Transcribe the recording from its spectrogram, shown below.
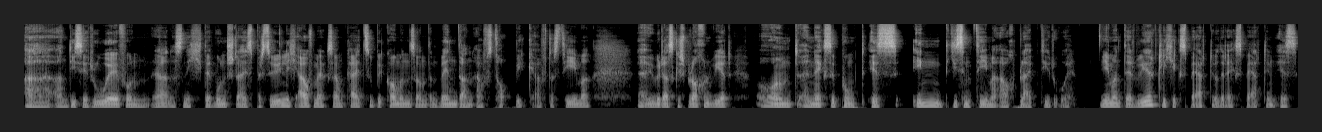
äh, an diese Ruhe von, ja, dass nicht der Wunsch da ist, persönlich Aufmerksamkeit zu bekommen, sondern wenn dann aufs Topic, auf das Thema, äh, über das gesprochen wird und ein nächster Punkt ist, in diesem Thema auch bleibt die Ruhe. Jemand, der wirklich Experte oder Expertin ist,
